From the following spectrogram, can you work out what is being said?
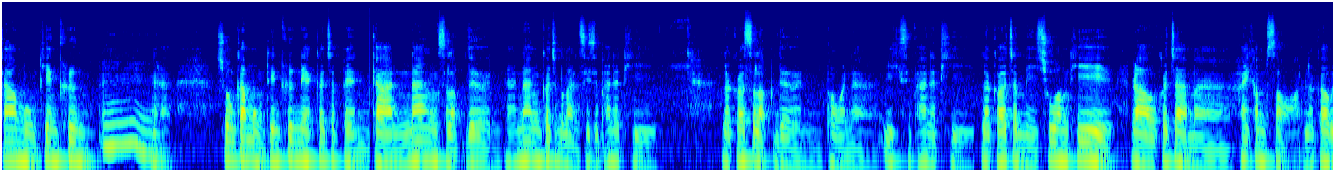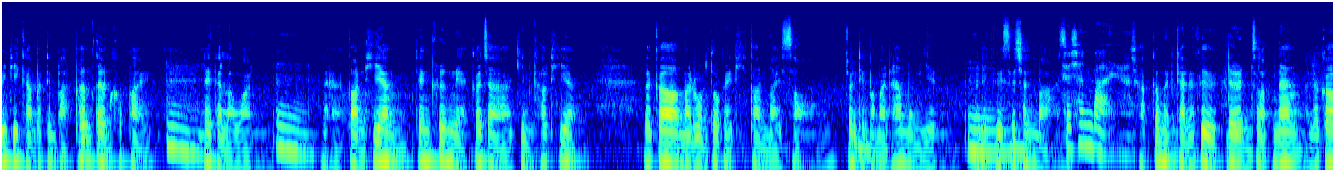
9โมงเที่ยงครึ่งอืมนะฮะช่วง9โมงเที่ยงครึ่งเนี่ยก็จะเป็นการนั่งสลับเดินนะนั่งก็จะประมาณ 45 นาที แล้วก็สลับเดินภาวนาอีก 15 นาที แล้วก็จะมีช่วงที่เราก็จะมาให้คำสอนแล้วก็วิธีการปฏิบัติเพิ่มเติมเข้าไปอืมในแต่ละวันอืมนะฮะตอนเที่ยงเที่ยงครึ่งเนี่ยก็จะกินข้าวเที่ยง แล้วก็มารวมตัวกันอีกทีตอนบ่ายสองจนถึงประมาณ5้าโมงเย็น อันนี้คือ session บ่าย session บ่ายค่ะครับก็เหมือนกันก็คือเดินสลับนั่ง แล้วก็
